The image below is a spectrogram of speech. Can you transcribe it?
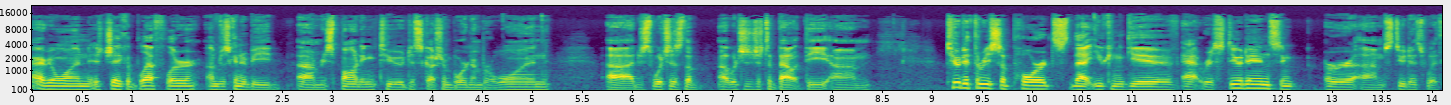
Hi everyone, it's Jacob Loeffler. I'm just going to be um, responding to discussion board number one, uh, just which is the uh, which is just about the um, two to three supports that you can give at-risk students and, or um, students with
